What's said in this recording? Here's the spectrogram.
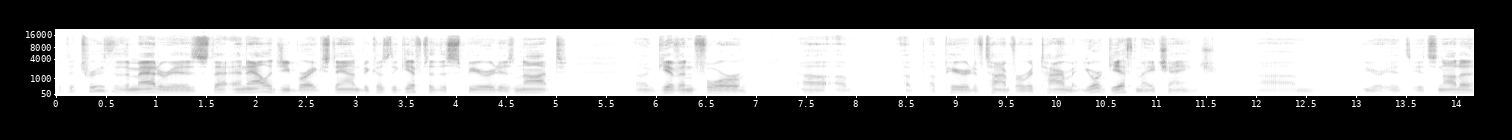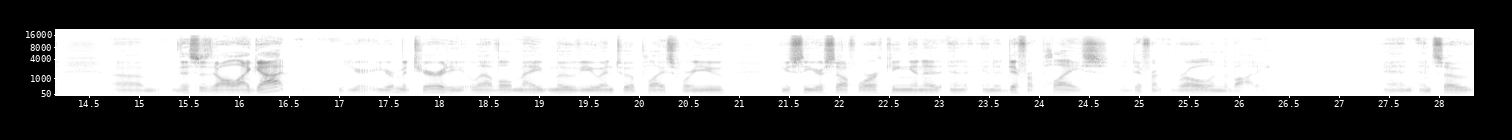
But the truth of the matter is that analogy breaks down because the gift of the Spirit is not uh, given for uh, a, a, period of time for retirement. Your gift may change. Um, it's it's not a um, this is all I got your your maturity level may move you into a place where you you see yourself working in a in, in a different place, a different role in the body. And and so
